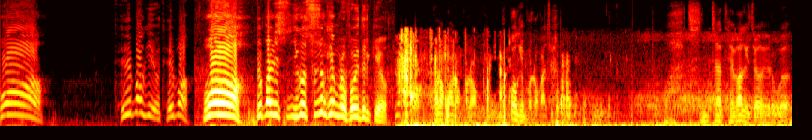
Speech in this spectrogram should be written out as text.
와 대박이에요 대박. 와 이거 빨리 수, 이거 수중캠으로 보여드릴게요. 꼬락꼬락꼬락 물고기 보러 가자. 와 진짜 대박이죠 여러분.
